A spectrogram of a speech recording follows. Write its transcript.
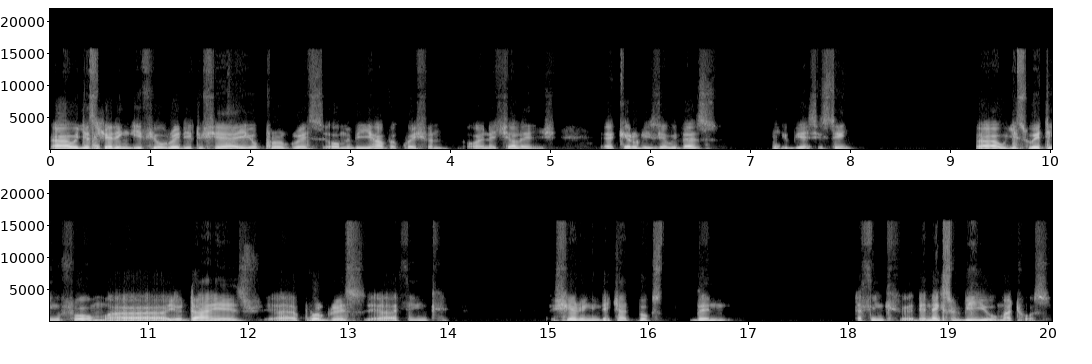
Uh, we're just sharing if you're ready to share your progress, or maybe you have a question or any challenge. Uh, Carol is here with us. He'll be assisting. Uh, we're just waiting from uh, Yodahe's uh, progress. Uh, I think sharing in the chat box. Then I think the next will be you, Matos.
